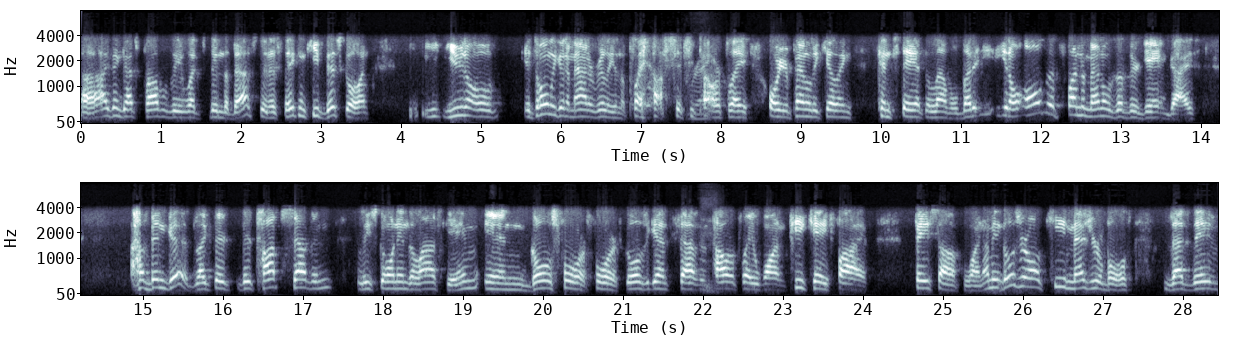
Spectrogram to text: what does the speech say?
uh, I think that's probably what's been the best. And if they can keep this going, you know, it's only going to matter really in the playoffs if your Right. power play or your penalty killing can stay at the level. But you know, all the fundamentals of their game, guys, have been good. Like they're they're top seven, at least going into last game in goals for, fourth, goals against seven, mm-hmm. power play one, PK five, face off one. I mean, those are all key measurables that they've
